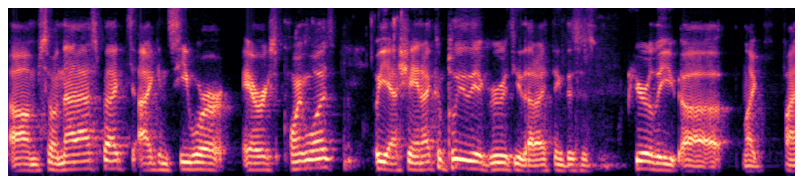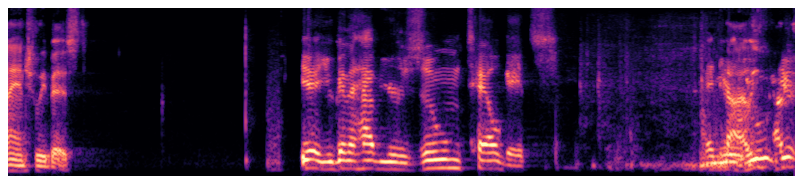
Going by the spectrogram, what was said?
Um, so in that aspect, I can see where Eric's point was. But yeah, Shane, I completely agree with you that I think this is purely uh, like financially based. Yeah, you're gonna have your Zoom tailgates, and your yeah, your,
